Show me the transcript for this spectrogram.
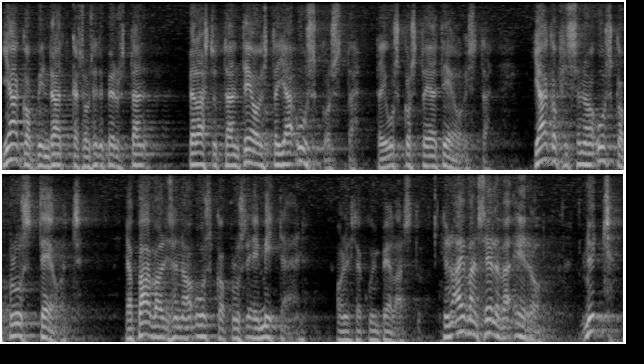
Jakobin ratkaisu on se, että perustetaan, pelastutaan teoista ja uskosta, tai uskosta ja teoista. Jakob siis sanoo usko plus teot, ja Paavali sanoo usko plus ei mitään, on yhtä kuin pelastu. Se on aivan selvä ero. Nyt,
